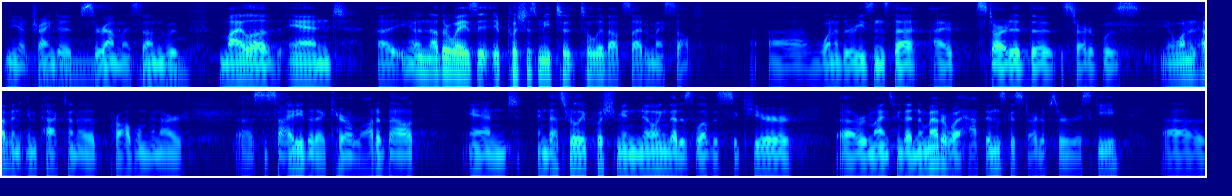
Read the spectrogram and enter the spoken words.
you know, trying to surround my son with my love. And uh, you know, in other ways, it, it, pushes me to to live outside of myself. Uh, one of the reasons that I started the, the startup was you know, wanted to have an impact on a problem in our uh, society that I care a lot about. And, and that's really pushed me. And knowing that His love is secure uh, reminds me that no matter what happens, because startups are risky, uh,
